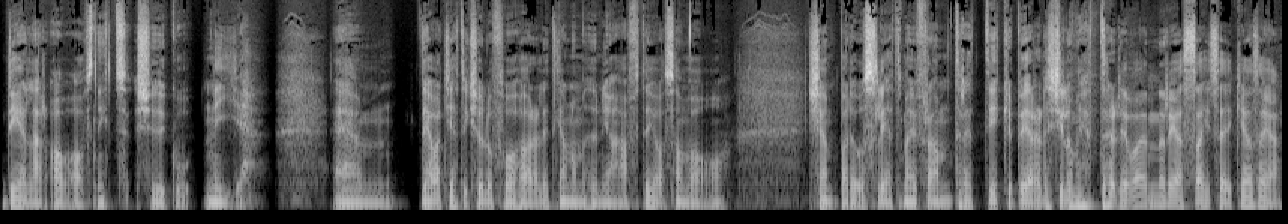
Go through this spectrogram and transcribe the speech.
delar av avsnitt 29. Ehm, Det har varit jättekul att få höra lite grann om hur ni har haft det. Jag som var och kämpade och slet mig fram 30 kuperade kilometer. Det var en resa i sig kan jag säga.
